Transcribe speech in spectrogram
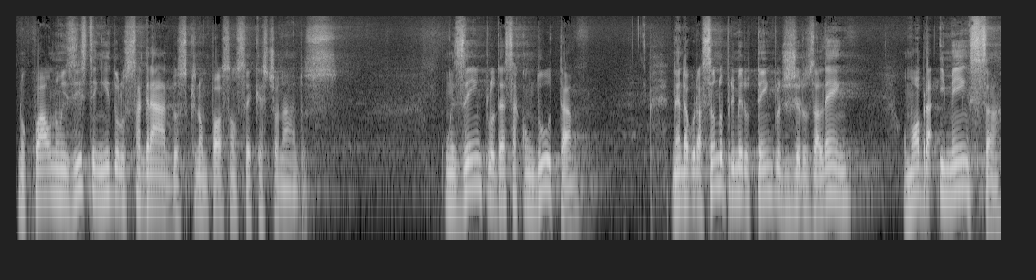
no qual não existem ídolos sagrados que não possam ser questionados. Um exemplo dessa conduta, na inauguração do primeiro templo de Jerusalém, uma obra imensa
